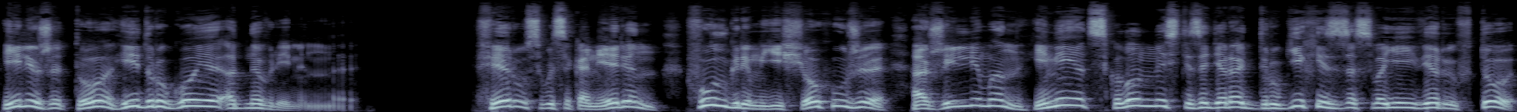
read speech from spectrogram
или же то и другое одновременно. Ферус высокомерен, Фулгрим еще хуже, а Жиллиман имеет склонность задирать других из-за своей веры в то,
